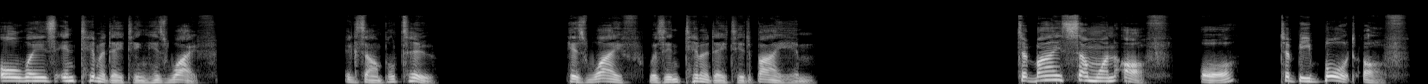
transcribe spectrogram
always intimidating his wife. Example 2 His wife was intimidated by him. To buy someone off, or to be bought off.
